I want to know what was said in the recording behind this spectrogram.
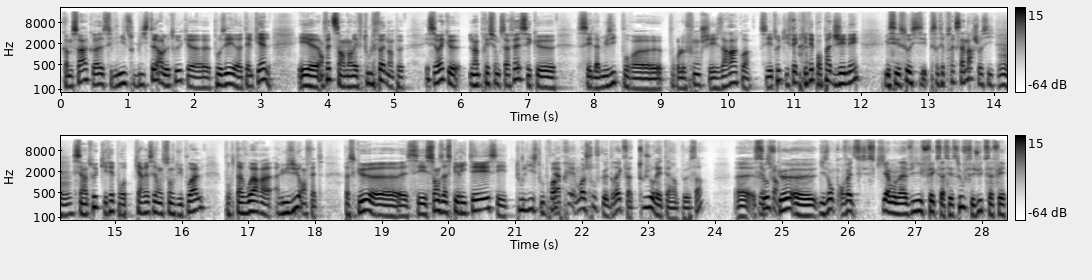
comme ça quoi. Limite sous blister le truc euh, posé euh, tel quel. Et euh, en fait ça en enlève tout le fun un peu. Et c'est vrai que l'impression que ça fait c'est que c'est de la musique pour pour le fond chez Zara quoi. C'est des trucs qui fait qui est fait pour pas te gêner mais c'est ça c'est pour ça que ça marche aussi. Mmh. c'est un truc qui est fait pour te caresser dans le sens du poil pour t'avoir à, l'usure en fait. Parce que c'est sans aspérité c'est tout lisse tout propre. Après moi je trouve que Drake ça a toujours été un peu ça. Sauf que, disons qu'en fait, ce qui, à mon avis, fait que ça s'essouffle, c'est juste que ça fait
